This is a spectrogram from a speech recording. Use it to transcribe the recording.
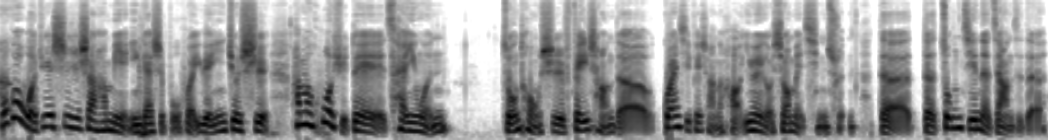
不过我觉得事实上他们也应该是不会，原因就是他们或许对蔡英文总统是非常的关系非常的好，因为有萧美琴存的的中间的这样子的。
